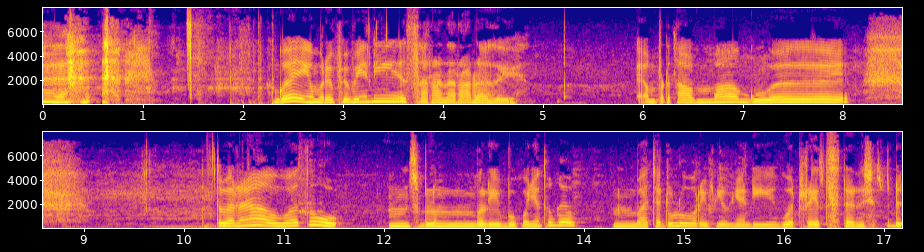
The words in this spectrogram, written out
gue yang mereview ini serada-rada sih. Yang pertama gue sebenarnya gue tuh hmm, sebelum beli bukunya tuh gue hmm, baca dulu reviewnya di Goodreads dan di situ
